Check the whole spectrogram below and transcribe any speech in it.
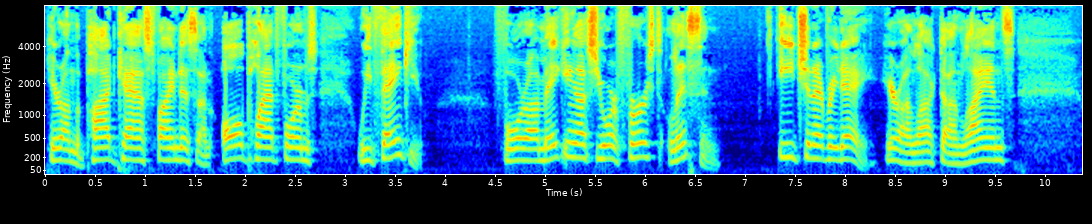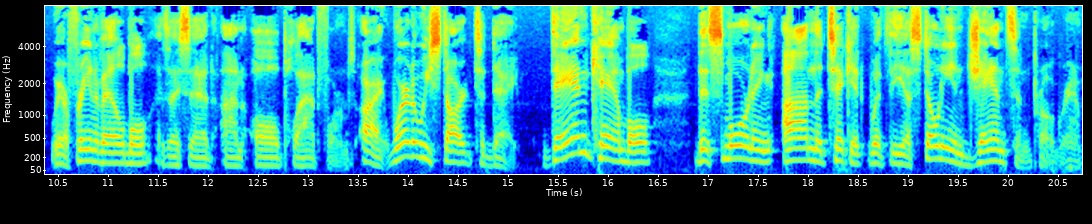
here on the podcast. Find us on all platforms. We thank you for uh, making us your first listen each and every day here on Locked On Lions. We are free and available, as I said, on all platforms. All right, where do we start today? Dan Campbell this morning on the ticket with the Stoney and Jansen program.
